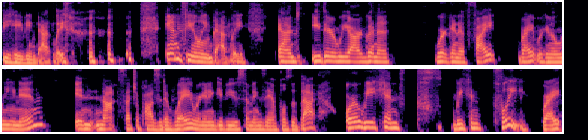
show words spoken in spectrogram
behaving badly and feeling badly and either we are going to, we're going to fight, right? We're going to lean in in not such a positive way. We're going to give you some examples of that. Or we can, we can flee, right?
